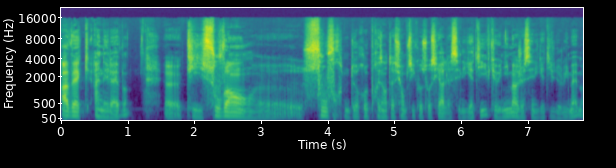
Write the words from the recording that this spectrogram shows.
avec un élève, euh, qui souvent euh, souffre de représentations psychosociales assez négatives, qui a une image assez négative de lui-même.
